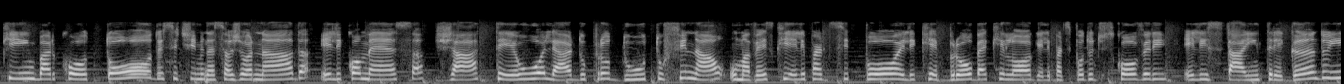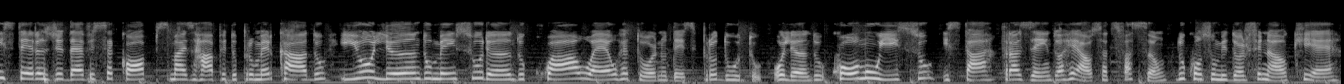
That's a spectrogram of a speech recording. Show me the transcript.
que embarcou todo esse time nessa jornada, ele começa já a ter o olhar do produto final uma vez que ele participou, ele quebrou o backlog, ele participou do Discovery, ele está entregando em esteiras de DevSecOps mais rápido para o mercado e olhando, mensurando qual é o retorno desse produto, olhando como isso está trazendo a real satisfação do consumidor final, que é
